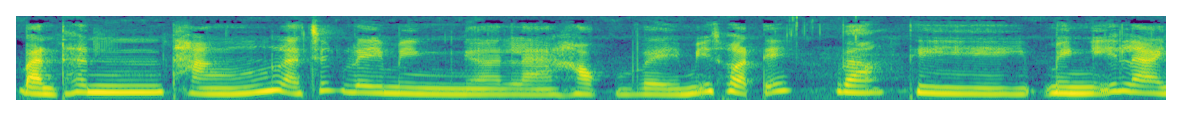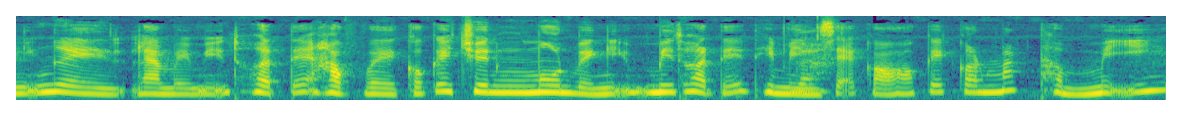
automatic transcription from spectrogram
bản thân thắng là trước đây mình ờ, là học về mỹ thuật ấy. Vâng. Thì mình nghĩ là những người làm về mỹ thuật ấy học về có cái chuyên môn về mỹ thuật ấy thì mình Vâng. sẽ có cái con mắt thẩm mỹ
